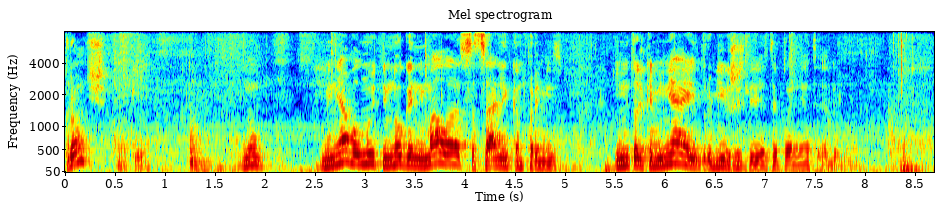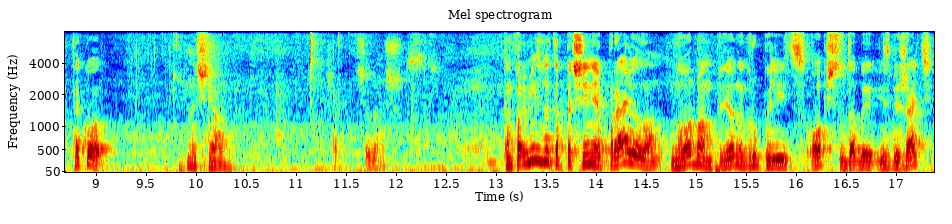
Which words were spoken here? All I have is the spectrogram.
громче? Окей. Ну, меня волнует ни много ни мало социальный конформизм. И не только меня, и других жителей этой планеты, я думаю. Так вот, начнем. Так, что дальше? Конформизм – это подчинение правилам, нормам определенной группы лиц, обществу, дабы избежать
